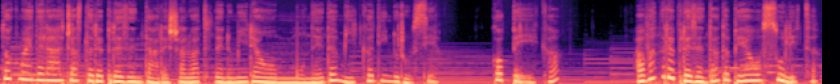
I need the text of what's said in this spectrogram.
Tocmai de la această reprezentare și-a luat denumirea o monedă mică din Rusia, copeica, având reprezentată pe ea o suliță.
